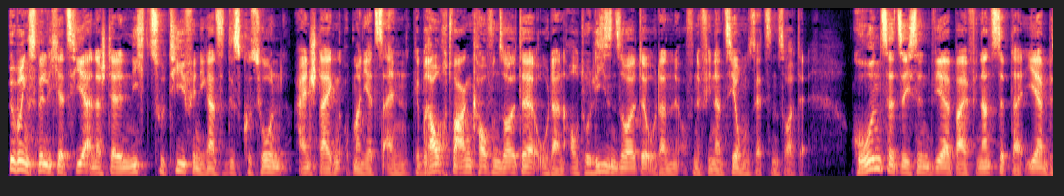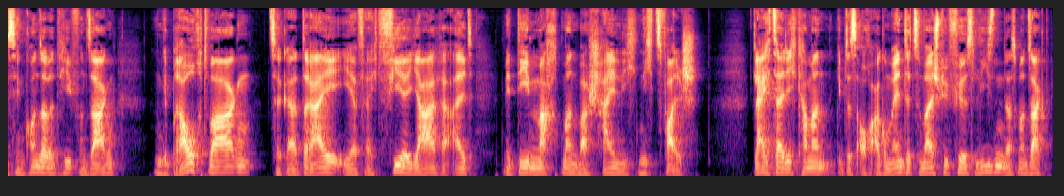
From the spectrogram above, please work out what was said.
Übrigens will ich jetzt hier an der Stelle nicht zu tief in die ganze Diskussion einsteigen, ob man jetzt einen Gebrauchtwagen kaufen sollte oder ein Auto leasen sollte oder auf eine Finanzierung setzen sollte. Grundsätzlich sind wir bei Finanztipp da eher ein bisschen konservativ und sagen, ein Gebrauchtwagen, circa drei, eher vielleicht vier Jahre alt, mit dem macht man wahrscheinlich nichts falsch. Gleichzeitig kann man, gibt es auch Argumente zum Beispiel fürs Leasen, dass man sagt,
